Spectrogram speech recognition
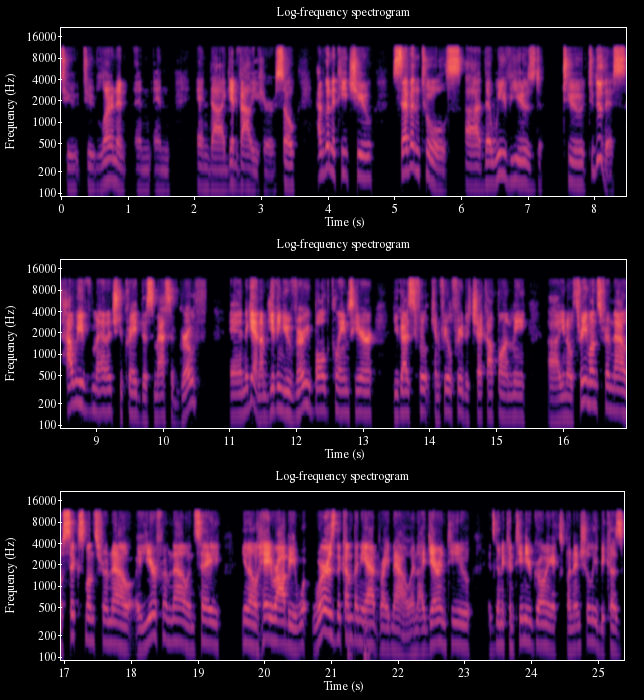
to to learn and and and and uh, get value here. So I'm going to teach you seven tools uh, that we've used to to do this. How we've managed to create this massive growth. And again, I'm giving you very bold claims here. You guys feel, can feel free to check up on me. Uh, you know, three months from now, six months from now, a year from now, and say, you know, hey, Robbie, wh where is the company at right now? And I guarantee you it's going to continue growing exponentially because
